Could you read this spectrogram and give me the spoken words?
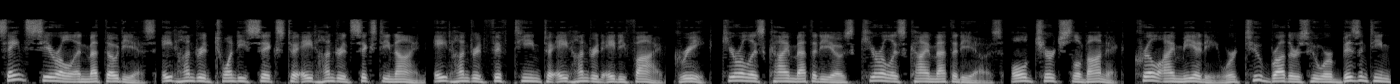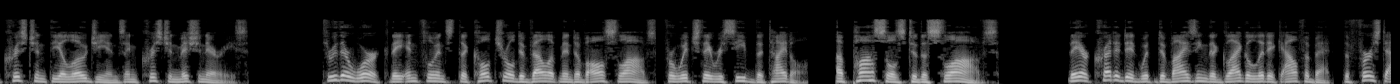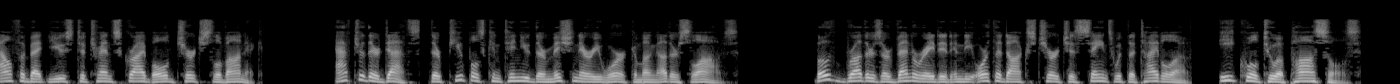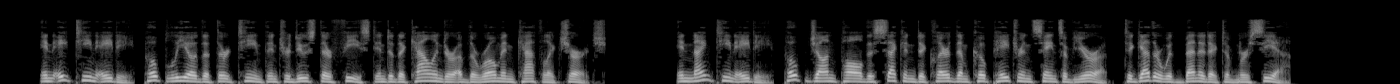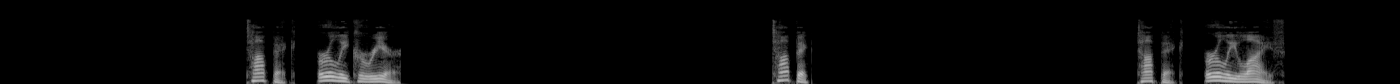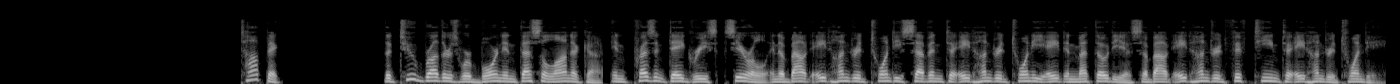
Saints Cyril and Methodius 826 to 869 815 to 885 Greek Kyrillos Kai Methodios Kyrillos Kai Methodios Old Church Slavonic Kryl i Meidi were two brothers who were Byzantine Christian theologians and Christian missionaries. Through their work they influenced the cultural development of all Slavs for which they received the title apostles to the Slavs they are credited with devising the Glagolitic alphabet, the first alphabet used to transcribe Old Church Slavonic. After their deaths, their pupils continued their missionary work among other Slavs. Both brothers are venerated in the Orthodox Church as saints with the title of equal to apostles. In 1880, Pope Leo XIII introduced their feast into the calendar of the Roman Catholic Church. In 1980, Pope John Paul II declared them co-patron saints of Europe, together with Benedict of Nursia. Early career Early life the two brothers were born in Thessalonica, in present-day Greece, Cyril in about 827–828 and Methodius about 815–820.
